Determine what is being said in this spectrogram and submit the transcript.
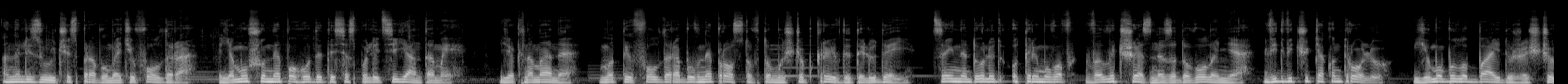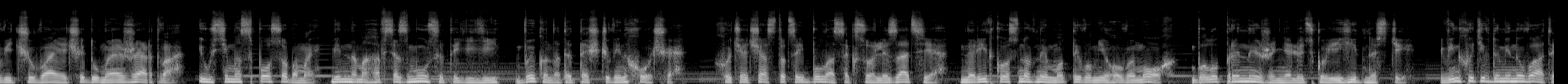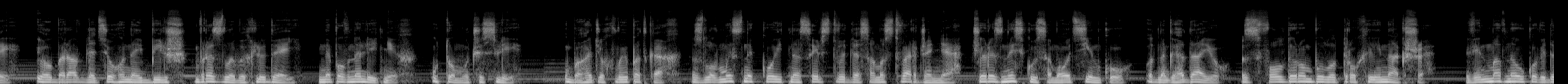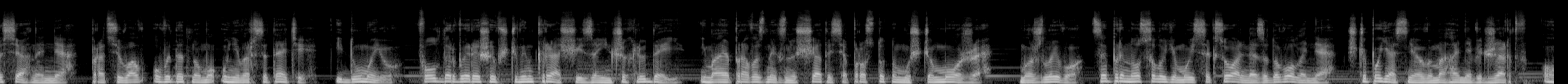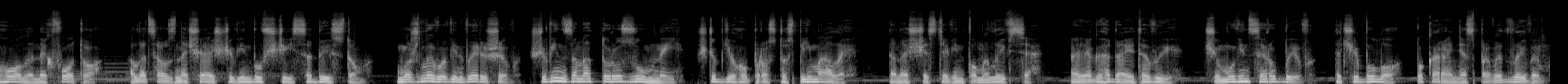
Аналізуючи справу Меттю Фолдера, я мушу не погодитися з поліціянтами. Як на мене, мотив Фолдера був не просто в тому, щоб кривдити людей. Цей недолюд отримував величезне задоволення від відчуття контролю. Йому було байдуже, що відчуває чи думає жертва, і усіма способами він намагався змусити її виконати те, що він хоче. Хоча часто це й була сексуалізація, нерідко основним мотивом його вимог було приниження людської гідності. Він хотів домінувати і обирав для цього найбільш вразливих людей, неповнолітніх, у тому числі. У багатьох випадках зловмисник коїть насильство для самоствердження через низьку самооцінку. Однак, гадаю, з Фолдером було трохи інакше. Він мав наукові досягнення, працював у видатному університеті, і думаю, Фолдер вирішив, що він кращий за інших людей і має право з них знущатися просто тому, що може. Можливо, це приносило йому й сексуальне задоволення, що пояснює вимагання від жертв оголених фото, але це означає, що він був ще й садистом. Можливо, він вирішив, що він занадто розумний, щоб його просто спіймали. Та на щастя він помилився. А як гадаєте ви, чому він це робив? Та чи було покарання справедливим?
